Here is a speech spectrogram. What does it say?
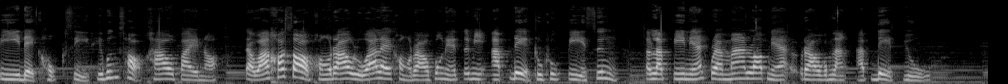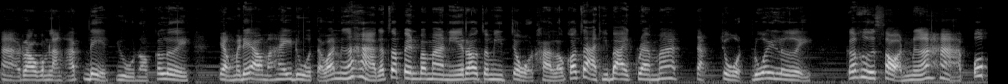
ปีเด็ก 64 ที่เพิ่งสอบเข้าไปเนาะ แต่ว่าข้อสอบของเราหรือว่าอะไรของเราพวกนี้จะมีอัปเดตทุกๆ ปี ซึ่งสำหรับปีนี้ grammar รอบนี้เรากำลังอัปเดตอยู่ อ่าเรากำลังอัปเดตอยู่เนาะก็เลยยังไม่ได้เอามาให้ดู แต่ว่าเนื้อหาก็จะเป็นประมาณนี้เราจะมีโจทย์ค่ะแล้วก็จะอธิบาย grammar จากโจทย์ด้วยเลย ก็คือสอนเนื้อหาปุ๊บ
